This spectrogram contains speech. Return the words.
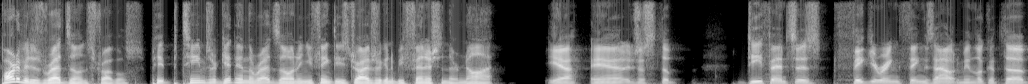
Part of it is red zone struggles. Pe teams are getting in the red zone, and you think these drives are going to be finished, and they're not. Yeah, and just the defenses figuring things out. I mean, look at the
